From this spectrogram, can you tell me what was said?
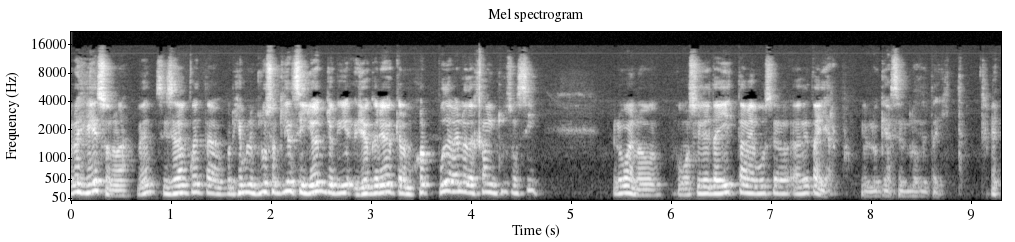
Pero es eso nomás, ¿ven? Si se dan cuenta, por ejemplo, incluso aquí el sillón, yo, yo creo que a lo mejor pude haberlo dejado incluso así. Pero bueno, como soy detallista, me puse a detallar, es lo que hacen los detallistas.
